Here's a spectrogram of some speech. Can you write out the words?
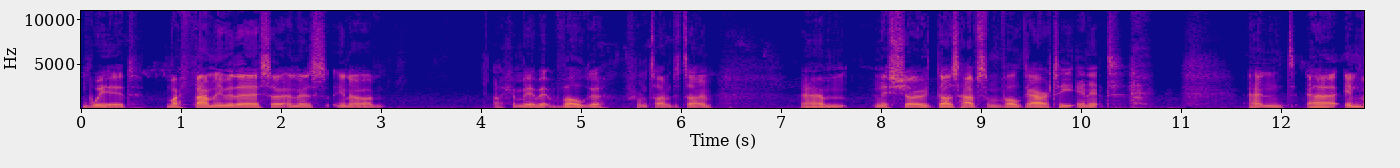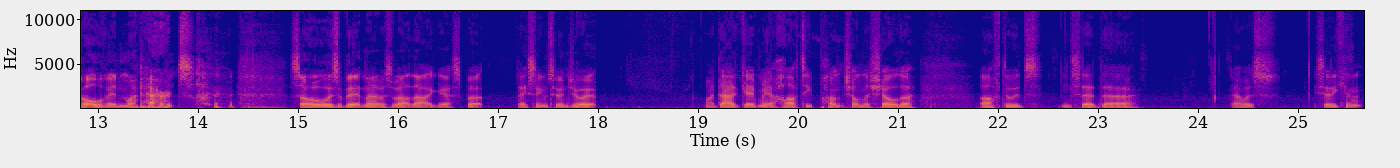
weird. My family were there, so and there's you know I'm I can be a bit vulgar from time to time. Um, this show does have some vulgarity in it, and uh, involving my parents. so I was a bit nervous about that, I guess, but they seem to enjoy it. My dad gave me a hearty punch on the shoulder afterwards and said uh, that was. He said he couldn't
